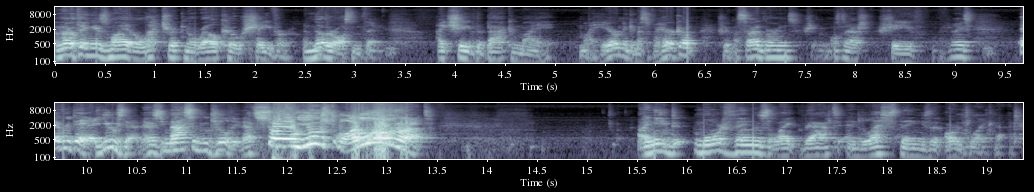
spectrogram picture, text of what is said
Another thing is my electric Norelco shaver. Another awesome thing. I shave the back of my my hair and I give myself a haircut, shave my sideburns, shave my mustache, shave my face. Every day I use that. It has massive utility. That's so useful. I love that. I need more things like that and less things that aren't like that.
